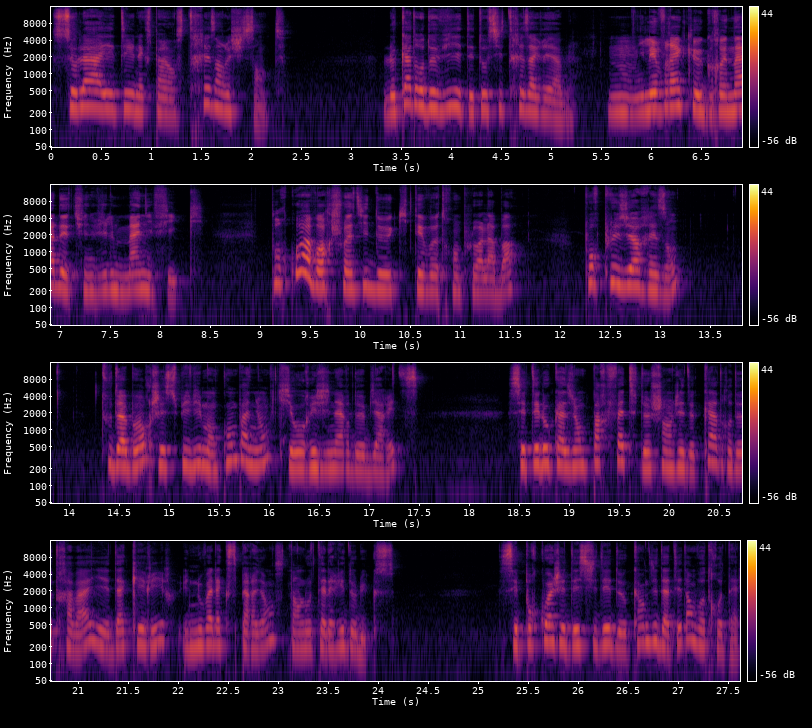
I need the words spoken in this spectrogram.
Cela a été une expérience très enrichissante. Le cadre de vie était aussi très agréable. Hmm, il est vrai que Grenade est une ville magnifique. Pourquoi avoir choisi de quitter votre emploi là-bas? Pour plusieurs raisons. Tout d'abord, j'ai suivi mon compagnon qui est originaire de Biarritz. C'était l'occasion parfaite de changer de cadre de travail et d'acquérir une nouvelle expérience dans l'hôtellerie de luxe. C'est pourquoi j'ai décidé de candidater dans votre hôtel.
